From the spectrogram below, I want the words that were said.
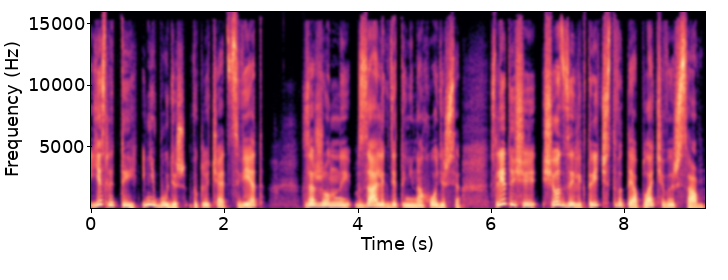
если ты не будешь выключать свет, зажженный в зале, где ты не находишься. Следующий счет за электричество ты оплачиваешь сам.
